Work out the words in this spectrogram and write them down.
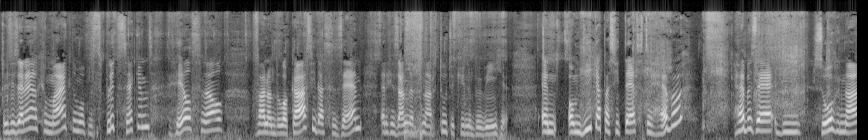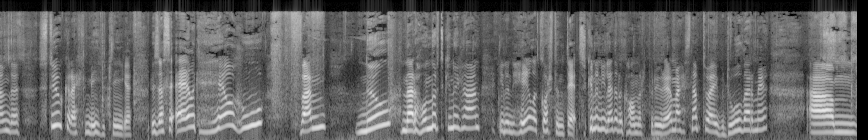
Dus die zijn eigenlijk gemaakt om op een split second heel snel vanuit de locatie dat ze zijn ergens anders naartoe te kunnen bewegen. En om die capaciteit te hebben, hebben zij die zogenaamde stuwkracht meegekregen. Dus dat ze eigenlijk heel goed van 0 naar 100 kunnen gaan in een hele korte tijd. Ze kunnen niet letterlijk 100 per uur, hè, maar je snapt wat ik bedoel daarmee. Um,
